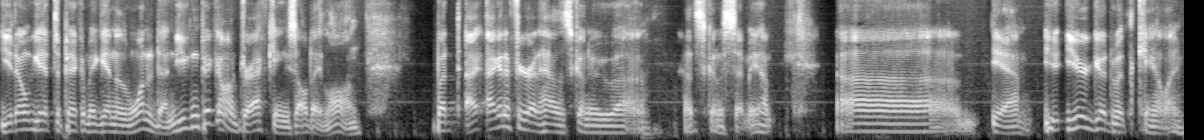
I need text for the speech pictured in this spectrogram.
you don't get to pick them again in the one and done. You can pick them on DraftKings all day long, but I, I got to figure out how that's going to uh, going to set me up. Uh, yeah, you, you're good with Cantlay.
